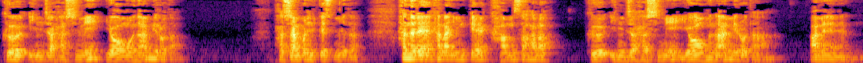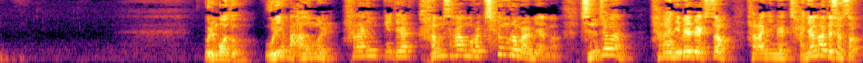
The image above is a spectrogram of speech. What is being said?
그 인자하심이 영원함이로다. 다시 한번 읽겠습니다. 하늘에 하나님께 감사하라 그 인자하심이 영원함이로다. 아멘. 우리 모두 우리 마음을 하나님께 대한 감사함으로 채움으로 말미암아 진정한 하나님의 백성, 하나님의 자녀가 되셔서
